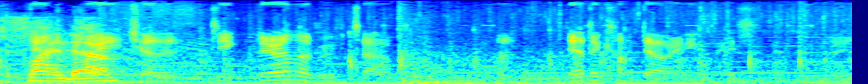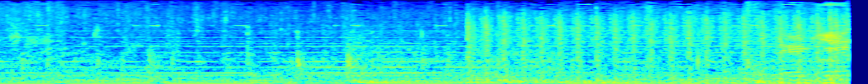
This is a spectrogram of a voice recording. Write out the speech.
They're flying down. Each other. They- They're on the rooftop. But they had to come down anyways, eventually. Where, Jay?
